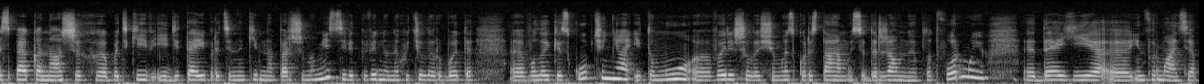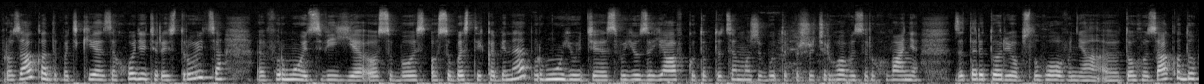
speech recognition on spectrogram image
Безпека наших батьків і дітей, і працівників на першому місці. Відповідно, не хотіли робити е, велике скупчення, і тому е, вирішили, що ми скористаємося державною платформою, е, де є е, інформація про заклад. Батьки заходять, реєструються, е, формують свій особистий кабінет, формують е, свою заявку. Тобто, це може бути першочергове зарахування за територію обслуговування е, того закладу.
